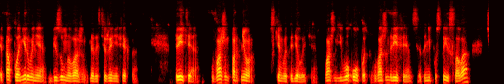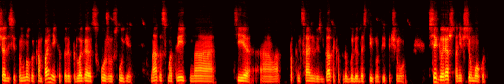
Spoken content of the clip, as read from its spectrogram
Этап планирования безумно важен для достижения эффекта. Третье. Важен партнер, с кем вы это делаете. Важен его опыт, важен референс. Это не пустые слова. Сейчас действительно много компаний, которые предлагают схожие услуги. Надо смотреть на те а, потенциальные результаты, которые были достигнуты и почему. Все говорят, что они все могут.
